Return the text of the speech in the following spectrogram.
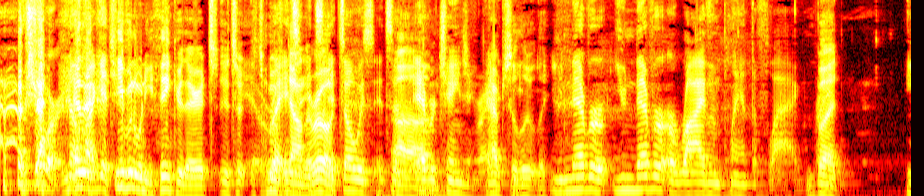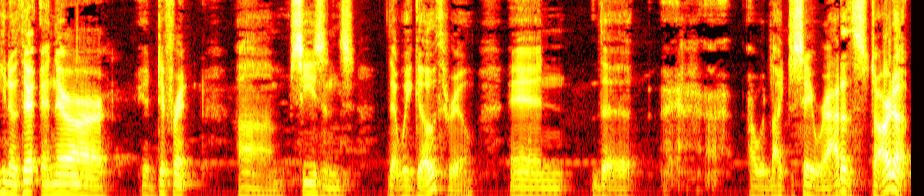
sure. No, And I get you. Even when you think you're there, it's it's, it's Right, down it's, the road. It's, always it's Um, ever changing, right? absolutely. You, you never you never arrive and plant the flag. but you know there and there are you know, different um, seasons that we go through and the i would like to say we're out of the startup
